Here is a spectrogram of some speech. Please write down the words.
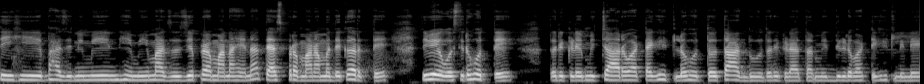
तीही भाजणी मी नेहमी माझं जे प्रमाण आहे ना त्याच प्रमाणामध्ये करते. ती व्यवस्थित होते. तर इकडे मी चार वाट्या घेतलं होतं तांदूळ. तर इकडे आता मी दीड वाटी घेतलेले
